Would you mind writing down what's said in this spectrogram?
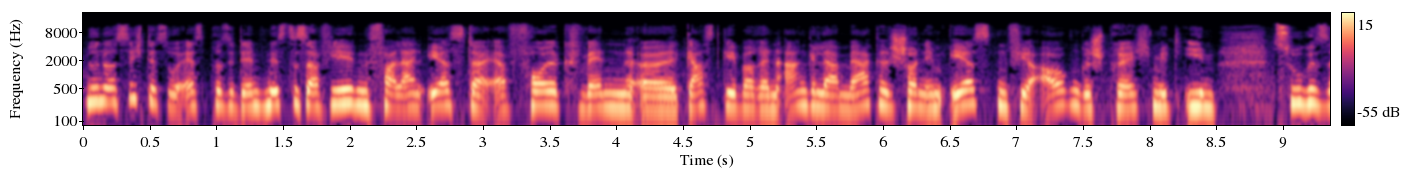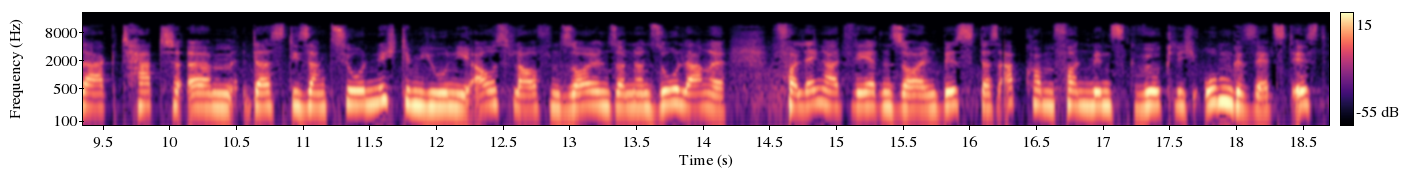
Nun, aus Sicht des US-Präsidenten ist es auf jeden Fall ein erster Erfolg, wenn äh, Gastgeberin Angela Merkel schon im ersten Vier-Augen-Gespräch mit ihm zugesagt hat, ähm, dass die Sanktionen nicht im Juni auslaufen sollen, sondern so lange verlängert werden sollen, bis das Abkommen von Minsk wirklich umgesetzt ist.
